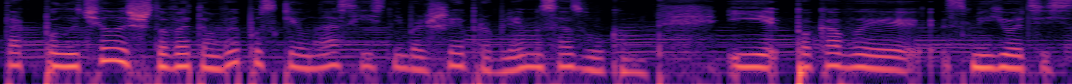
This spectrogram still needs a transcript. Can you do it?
Так получилось, что в этом выпуске у нас есть небольшие проблемы со звуком. И пока вы смеетесь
